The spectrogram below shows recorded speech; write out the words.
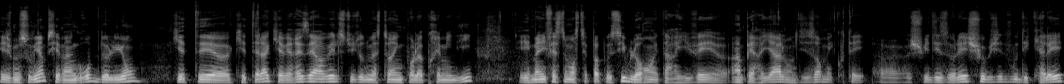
et je me souviens parce qu'il y avait un groupe de Lyon qui était, euh, qui était là, qui avait réservé le studio de mastering pour l'après-midi. Et manifestement, c'était pas possible. Laurent est arrivé euh, impérial en disant Mais écoutez, euh, je suis désolé, je suis obligé de vous décaler.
